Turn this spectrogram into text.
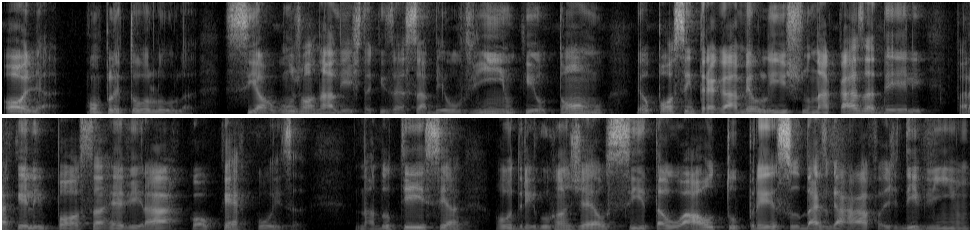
Olha, completou Lula. Se algum jornalista quiser saber o vinho que eu tomo, eu posso entregar meu lixo na casa dele para que ele possa revirar qualquer coisa. Na notícia, Rodrigo Rangel cita o alto preço das garrafas de vinho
